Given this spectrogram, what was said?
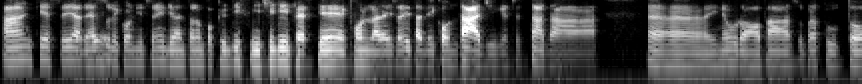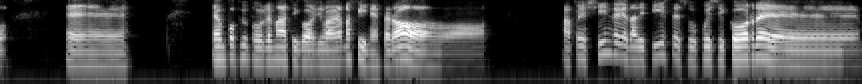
anche se adesso le condizioni diventano un po' più difficili perché con la risalita dei contagi che c'è stata eh, in Europa soprattutto eh, è un po' più problematico arrivare alla fine, però a prescindere dalle piste su cui si corre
